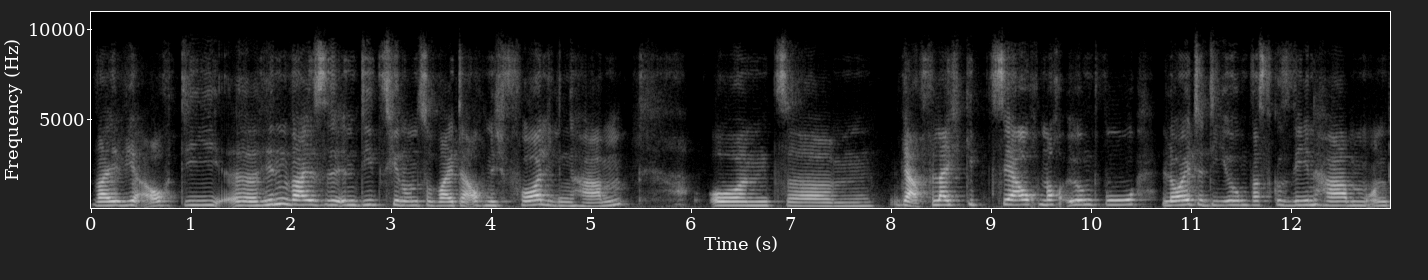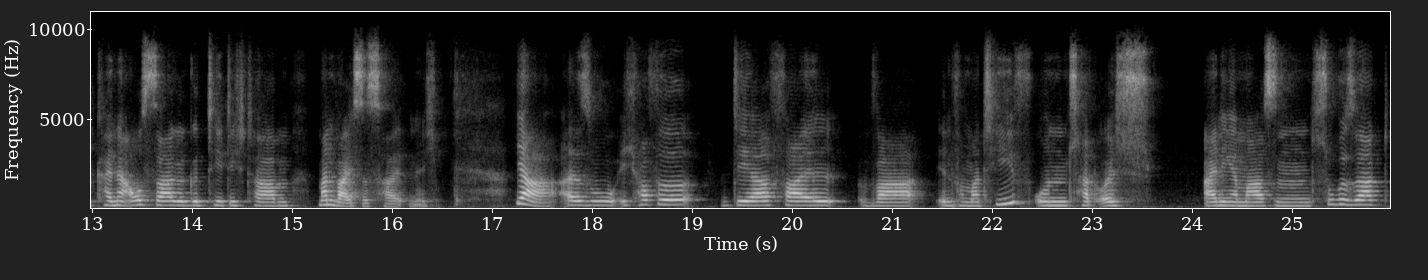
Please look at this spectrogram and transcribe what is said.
weil wir auch die äh, Hinweise, Indizien und so weiter auch nicht vorliegen haben. Und ähm, ja, vielleicht gibt es ja auch noch irgendwo Leute, die irgendwas gesehen haben und keine Aussage getätigt haben. Man weiß es halt nicht. Ja, also ich hoffe, der Fall war informativ und hat euch einigermaßen zugesagt.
